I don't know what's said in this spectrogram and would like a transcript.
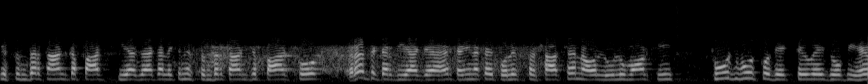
कि सुंदरकांड का पाठ किया जाएगा, लेकिन इस सुंदरकांड के पाठ को रद्द कर दिया गया है। कहीं ना कहीं पुलिस प्रशासन और लूलू मॉल की सूझबूझ को देखते हुए जो भी है,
